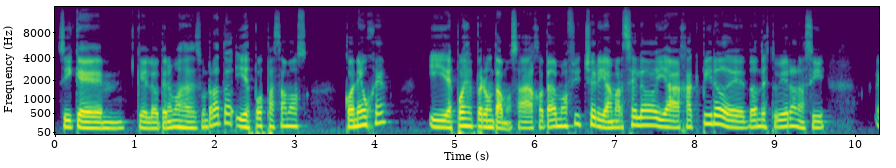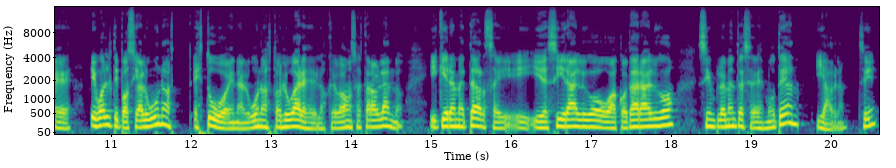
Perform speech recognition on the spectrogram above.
sí que, que lo tenemos desde hace un rato, y después pasamos con Euge. Y después preguntamos a JM Future y a Marcelo y a Hackpiro de dónde estuvieron así. Eh, igual, tipo, si alguno estuvo en alguno de estos lugares de los que vamos a estar hablando y quiere meterse y, decir algo o acotar algo, simplemente se desmutean y hablan, ¿sí?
